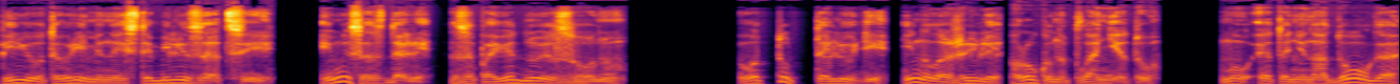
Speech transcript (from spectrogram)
период временной стабилизации, и мы создали заповедную зону. Вот тут-то люди и наложили руку на планету. Мол, это ненадолго,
